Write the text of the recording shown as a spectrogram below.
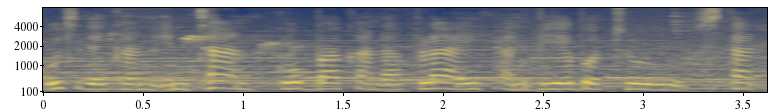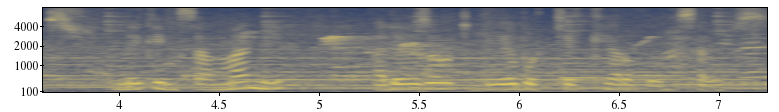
which they can in turn go back and apply and be able to start making some money and as a result to be able to take care of themselves.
